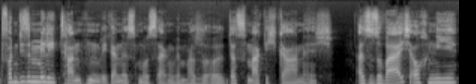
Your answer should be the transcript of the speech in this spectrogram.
von diesem militanten Veganismus, sagen wir mal so, das mag ich gar nicht. Also so war ich auch nie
